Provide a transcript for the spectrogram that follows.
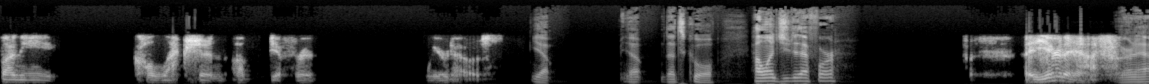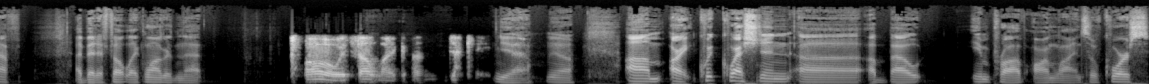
funny collection of different weirdos. Yep. Yep. That's cool. How long did you do that for? A year and a half. year and a half. I bet it felt like longer than that. Oh, it felt like a decade. Yeah, yeah. Um, all right, quick question uh, about improv online. So, of course,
